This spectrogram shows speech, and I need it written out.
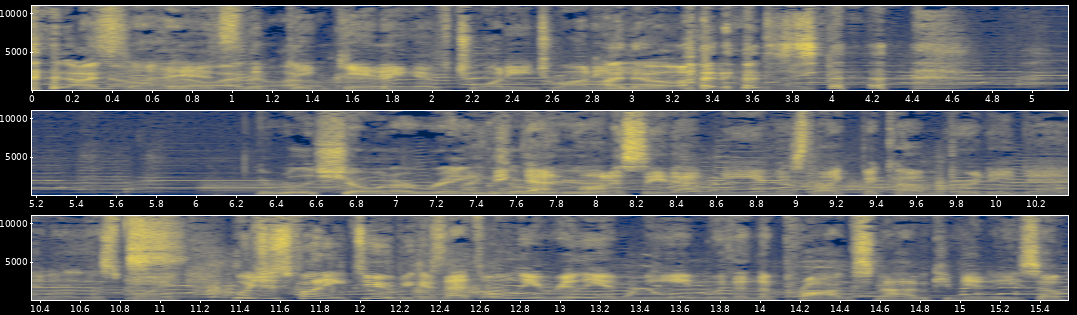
I know. It's, not- know, it's I the beginning of 2020. I know. Like, know. They're really showing our rings I think over that here. honestly, that meme has like become pretty dead at this point, which is funny too because that's only really a meme within the prog snob community. So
